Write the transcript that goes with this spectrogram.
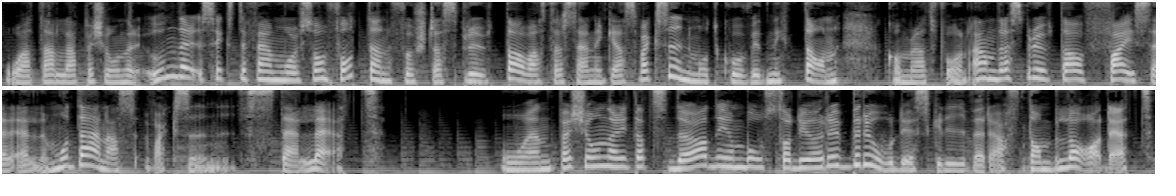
och att alla personer under 65 år som fått en första spruta av AstraZenecas vaccin mot covid-19 kommer att få en andra spruta av Pfizer eller Modernas vaccin istället stället. Och en person har hittats död i en bostad i Örebro, det skriver Aftonbladet.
